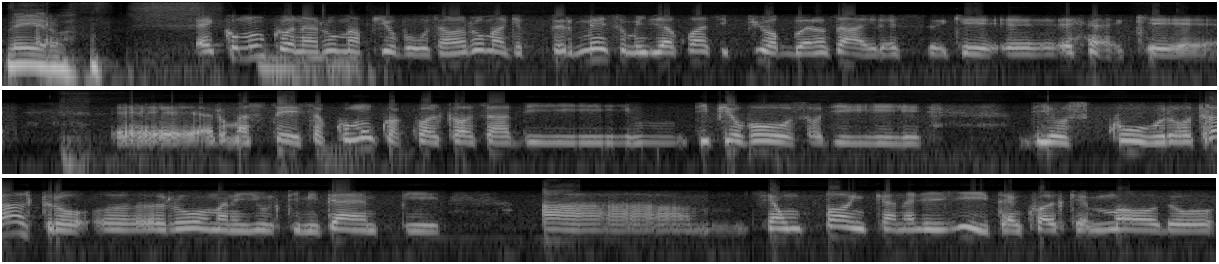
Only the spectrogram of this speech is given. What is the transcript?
Vero. È comunque una Roma piovosa, una Roma che per me somiglia quasi più a Buenos Aires che, eh, che eh, a Roma stessa, o comunque a qualcosa di, di piovoso, di, di oscuro. Tra l'altro eh, Roma negli ultimi tempi ha, si è un po' incanaglita in qualche modo,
